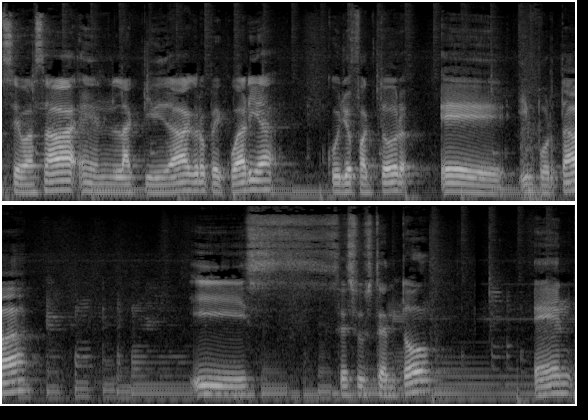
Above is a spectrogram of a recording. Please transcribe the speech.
se, basaba en la actividad agropecuaria cuyo factor eh, importaba y se sustentó en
